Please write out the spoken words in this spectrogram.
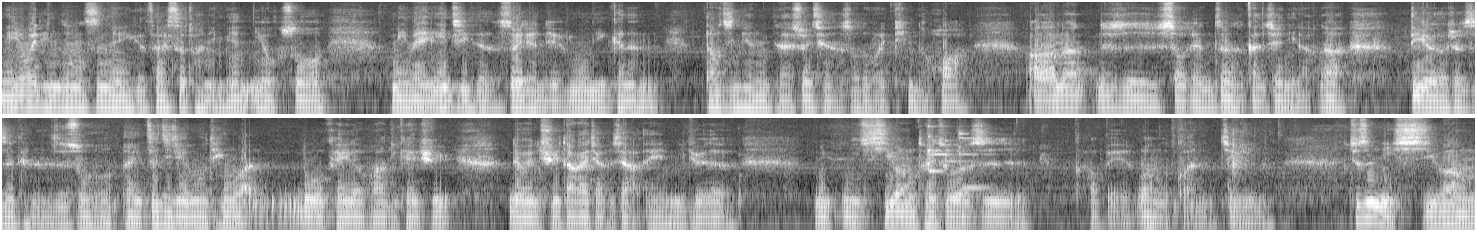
你一位听众是那个在社团里面，你有说你每一集的睡前节目，你可能到今天你在睡前的时候都会听的话，啊，那那是首先真的感谢你了。那第二个就是可能是说，哎，这期节目听完，如果可以的话，你可以去留言区大概讲一下，哎，你觉得你你希望推出的是，靠北忘了关静音，就是你希望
